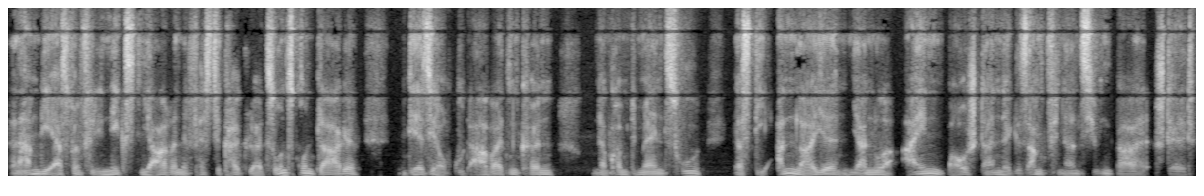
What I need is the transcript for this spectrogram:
dann haben die erstmal für die nächsten Jahre eine feste Kalkulationsgrundlage, mit der sie auch gut arbeiten können. Und dann kommt immer hinzu, dass die Anleihe ja nur ein Baustein der Gesamtfinanzierung darstellt.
